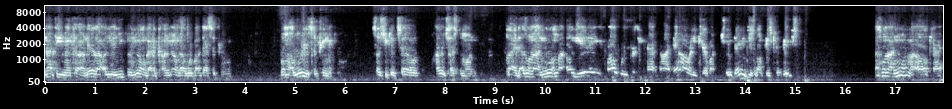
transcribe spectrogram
not to even come. They're like, oh yeah, you you don't gotta come. You don't gotta worry about that subpoena. But my lawyer subpoenaed her, so she could tell her testimony. Like that's when I knew. I'm like, oh yeah, they probably really have not. They don't really care about the truth. They just want this conviction. That's when I knew. I'm like, oh, okay.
